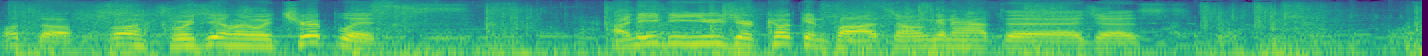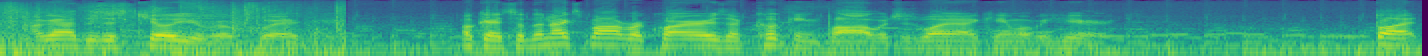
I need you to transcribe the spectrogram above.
What the fuck? We're dealing with triplets. I need to use your cooking pot, so I'm gonna have to just... I'm gonna have to just kill you real quick. Okay, so the next mod requires a cooking pot, which is why I came over here. But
